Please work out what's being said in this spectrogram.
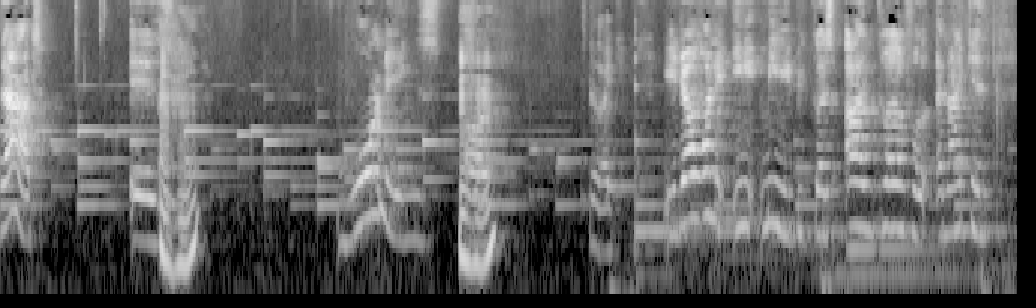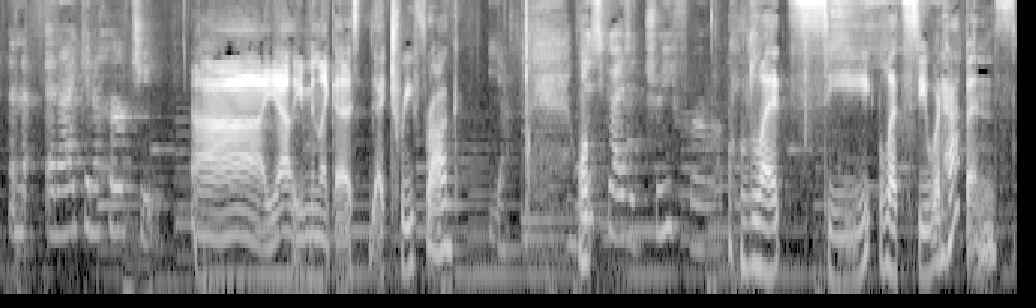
That is Mm-hmm. warnings. Mhm. Don't want to eat me because I'm colorful and I can and and I can hurt you. Ah, yeah. You mean like a, a tree frog? Yeah. Well- this guy's a tree frog. Let's see. Let's see what happens.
